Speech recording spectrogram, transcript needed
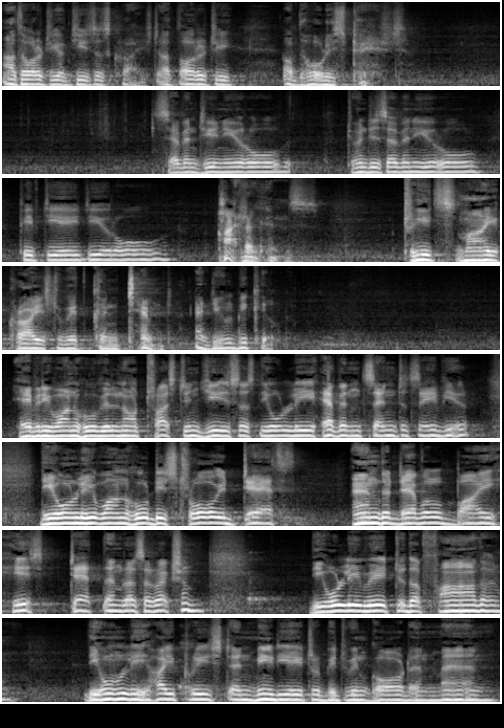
authority of Jesus Christ, authority of the Holy Spirit. 17 year old, 27 year old, 58 year old, arrogance treats my Christ with contempt, and you'll be killed. Everyone who will not trust in Jesus, the only heaven sent Savior, the only one who destroyed death and the devil by his death and resurrection, the only way to the Father, the only high priest and mediator between God and man,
